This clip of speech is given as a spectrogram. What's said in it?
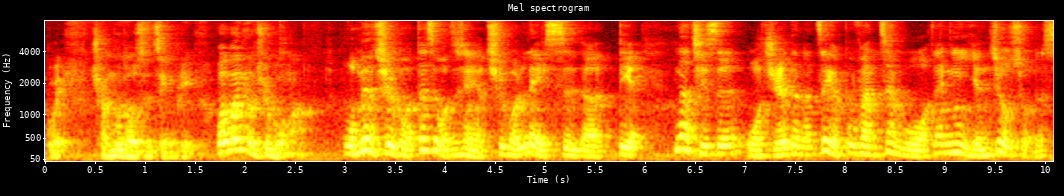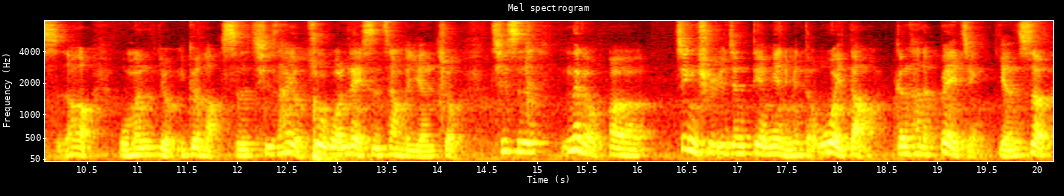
柜全部都是精品。歪歪，你有去过吗？我没有去过，但是我之前也去过类似的店。那其实我觉得呢，这个部分在我在念研究所的时候，我们有一个老师，其实他有做过类似这样的研究。其实那个呃，进去一间店面里面的味道跟它的背景颜色，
